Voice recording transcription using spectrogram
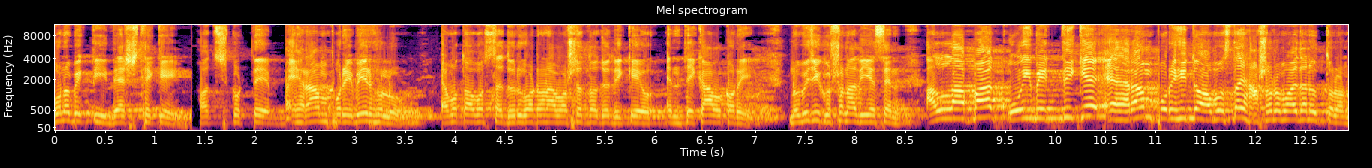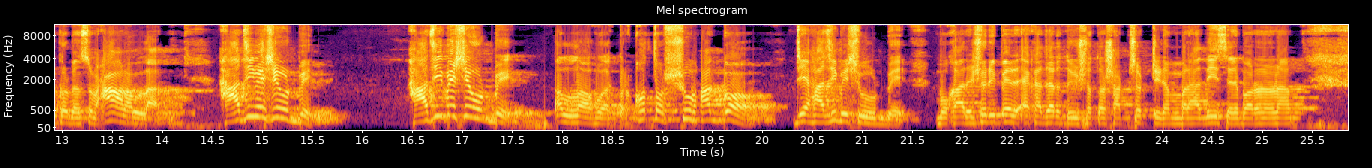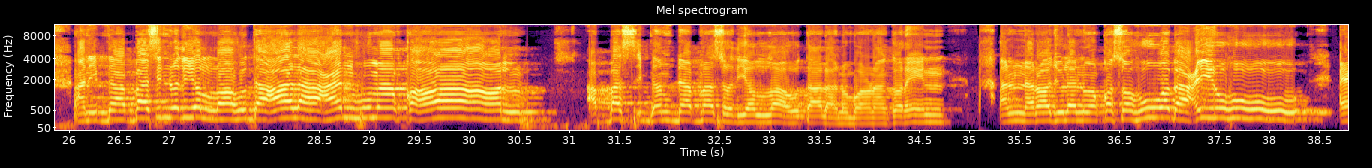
কোনো ব্যক্তি দেশ থেকে হজ করতে এহরাম পরে বের হলো, এমত অবস্থায় দুর্ঘটনাবশত যদি কেউ এন্তেকাল করে, নবীজি ঘোষণা দিয়েছেন, আল্লাহ পাক ওই ব্যক্তিকে এহরাম পরিহিত অবস্থায় হাসর ময়দানে উত্তোলন করবেন সুবহান আল্লাহ হাজি বেশি উঠবে, হাজি বেশি উঠবে। আল্লাহ আকবর কত সৌভাগ্য যে হাজি বেশি উঠবে বোখারি শরীফের এক হাজার দুইশত সাতষট্টি নম্বর হাদিসের বর্ণনা عن ابن عباس رضي الله تعالى عنهما قال আব্বাস ইবনে আব্বাস রাদিয়াল্লাহু তাআলা আনহু বর্ণনা করেন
